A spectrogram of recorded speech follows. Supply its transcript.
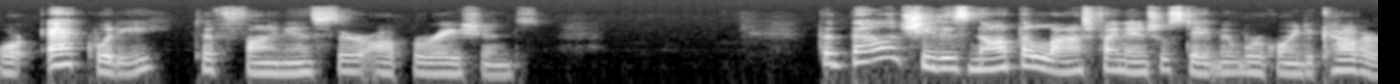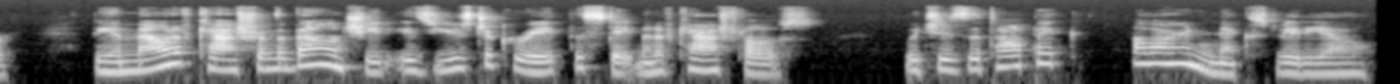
or equity to finance their operations? The balance sheet is not the last financial statement we're going to cover. The amount of cash from the balance sheet is used to create the statement of cash flows, which is the topic of our next video.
